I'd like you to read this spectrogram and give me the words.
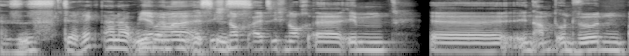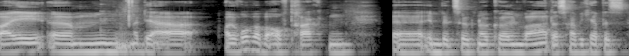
Es ist direkt an der U-Bahn. Ja, immer, als ich noch, als ich noch äh, im, äh, in Amt und Würden bei ähm, der Europabeauftragten äh, im Bezirk Neukölln war, das habe ich ja bis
